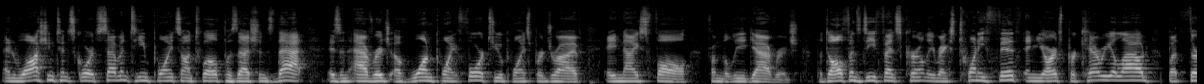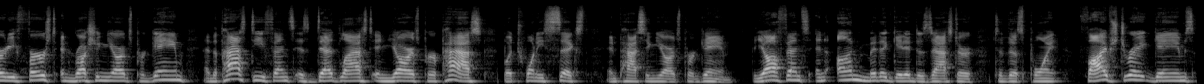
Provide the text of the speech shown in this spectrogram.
and Washington scored 17 points on 12 possessions. That is an average of 1.42 points per drive, a nice fall from the league average. The Dolphins defense currently ranks 25th in yards per carry allowed, but 31st in rushing yards per game, and the pass defense is dead last in yards per pass, but 26th in passing yards per game. The offense, an unmitigated disaster to this point. Five straight games,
